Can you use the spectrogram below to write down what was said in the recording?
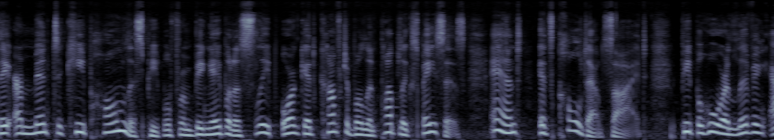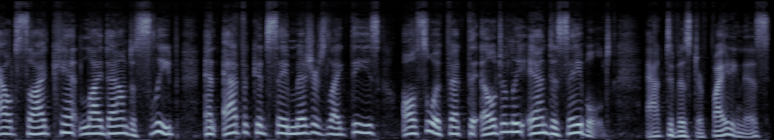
they are meant to keep homeless people from being able to sleep or get comfortable in public spaces. And it's cold outside. People who are living outside can't lie down to sleep, and advocates say measures like these also affect the elderly and disabled. Activists fighting this,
